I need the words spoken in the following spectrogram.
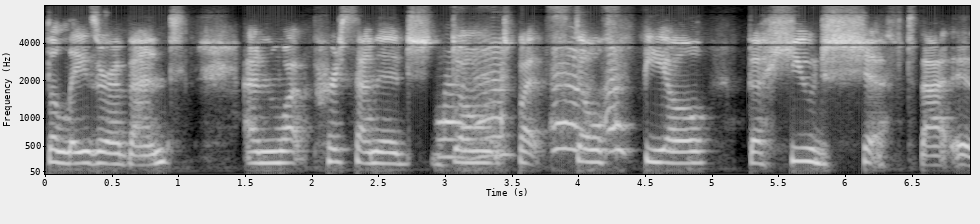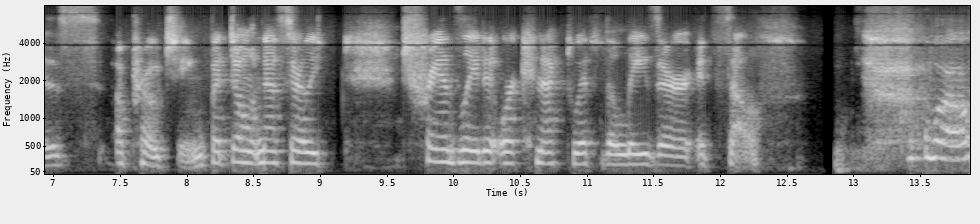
the laser event? And what percentage don't but still feel the huge shift that is approaching but don't necessarily translate it or connect with the laser itself well,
